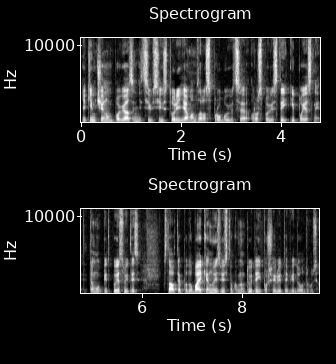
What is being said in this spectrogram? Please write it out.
яким чином пов'язані ці всі історії, я вам зараз спробую це розповісти і пояснити. Тому підписуйтесь, ставте подобайки, ну і звісно коментуйте і поширюйте відео друзям.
